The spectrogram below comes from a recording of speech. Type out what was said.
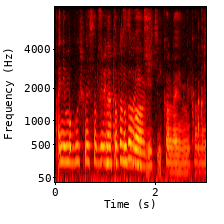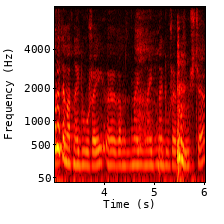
a nie mogłyśmy sobie na, to pozwolić. pozwolić. I kolejny, A kolejny. który temat najdłużej e, Wam naj, naj, najdłużej robiłyście?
